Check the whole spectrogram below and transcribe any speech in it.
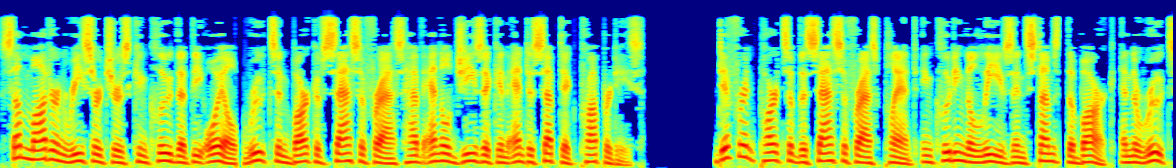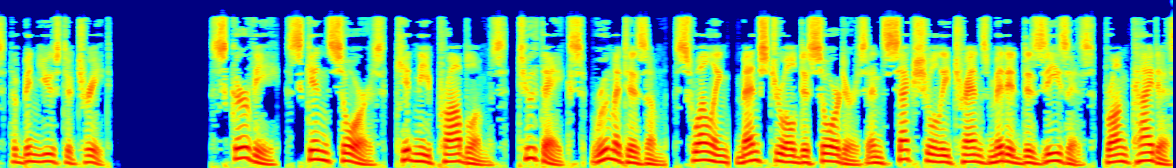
Some modern researchers conclude that the oil, roots and bark of sassafras have analgesic and antiseptic properties. Different parts of the sassafras plant including the leaves and stems, the bark, and the roots have been used to treat Scurvy, skin sores, kidney problems, toothaches, rheumatism, swelling, menstrual disorders and sexually transmitted diseases, bronchitis,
